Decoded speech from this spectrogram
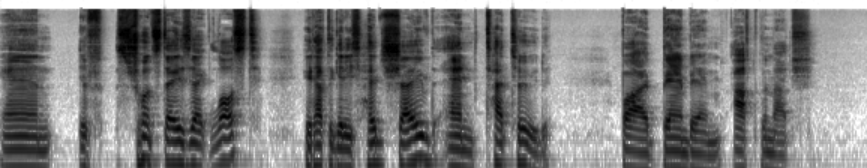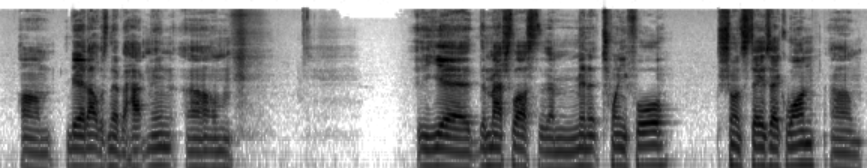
And if Shawn Stasiak lost, he'd have to get his head shaved and tattooed by Bam Bam after the match. Um, yeah, that was never happening. Um, yeah, the match lasted a minute 24. Shawn Stasiak won. Um,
